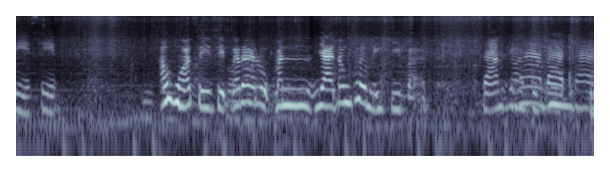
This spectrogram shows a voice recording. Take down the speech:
สี่สิบเอาหัวสี่สิบก็ได้ลูก มันยายต้องเพิ่มอีกกี่บาทสามสิบห้าบาทค่ะ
